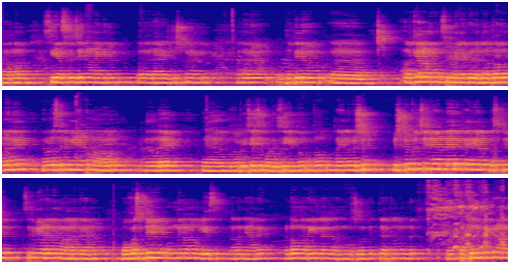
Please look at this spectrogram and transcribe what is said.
കാരണം സി എസ് വിജയനാണെങ്കിലും രാകേഷ് കൃഷ്ണനാണെങ്കിലും നല്ലൊരു പുതിയൊരു ആൾക്കാരാണ് സിനിമയിലേക്ക് വരുന്നത്. അപ്പോൾ അതുകൊണ്ട് തന്നെ നമ്മുടെ സിനിമയായിട്ട് മാറും. പിന്നെ നമ്മുടെ ഗോപി ചേച്ചി പ്രൊഡ്യൂസ് ചെയ്യുന്നു. അപ്പോൾ തയ്യൽ വിഷൻ വിഷ്ണു കുച്ചിയാരുടെ ഒരു കരിയർ ബെസ്റ്റ് സിനിമയുടെ തന്നെ മാറുകയാണ് ഓഗസ്റ്റ് ഒന്നിനാണ് റിലീസ് കാരണം ഞാൻ ഉണ്ടോന്ന് അറിയില്ല. കാരണം കുറച്ച് തിരക്കുകളുണ്ട്. പറ്റുന്നെങ്കിൽ കാണാൻ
